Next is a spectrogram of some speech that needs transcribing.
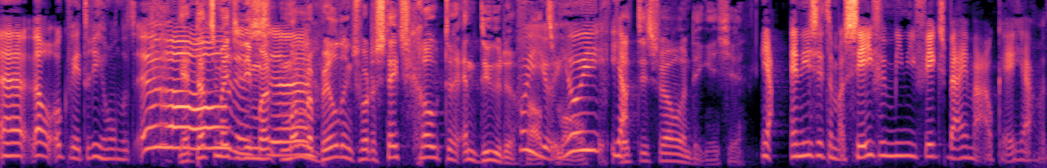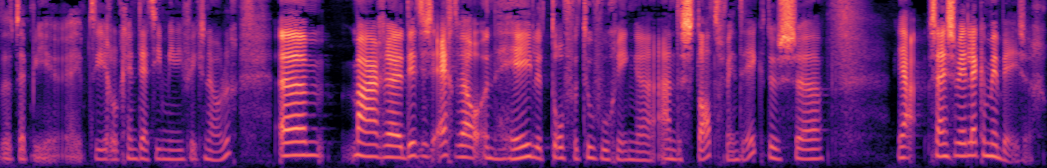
Eh, wel ook weer 300 euro. Ja, dat is een beetje die dus, modular buildings worden steeds groter en duurder. Oei, valt oei, ja. Dat is wel een dingetje. Ja, en hier zitten maar 7 minifix bij. Maar oké, ja, dat heb je, je hebt hier ook geen 13 minifix nodig. Ehm, maar eh, dit is echt wel een hele toffe toevoeging aan de stad, vind ik. Dus ja, zijn ze weer lekker mee bezig.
